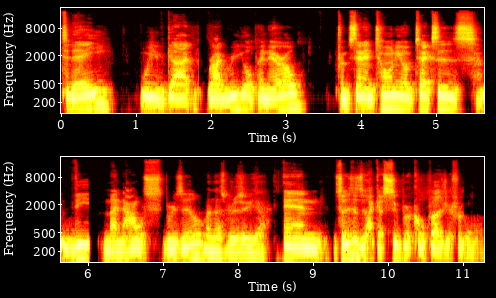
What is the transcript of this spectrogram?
Today we've got Rodrigo Pinheiro from San Antonio, Texas, via Manaus, Brazil, Manaus Brazil, yeah. and so this is like a super cool pleasure for me.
